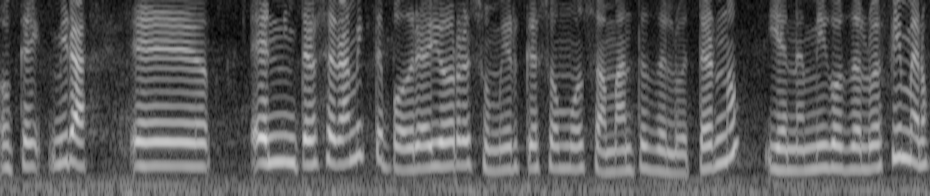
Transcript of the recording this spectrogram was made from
Ok, mira, eh, en Interceramic te podría yo resumir que somos amantes de lo eterno y enemigos de lo efímero.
